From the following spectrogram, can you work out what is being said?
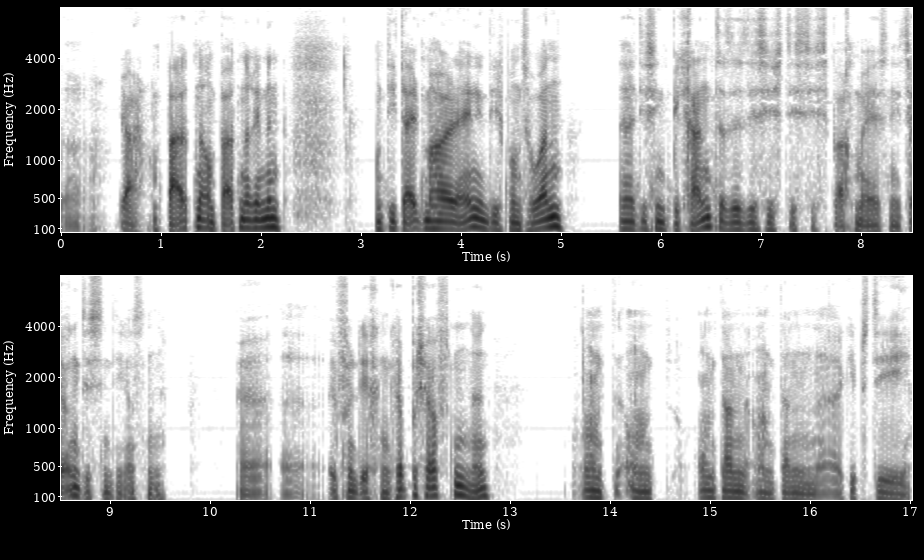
äh, ja, und Partner und Partnerinnen. Und die teilt man halt ein in die Sponsoren. Äh, die sind bekannt, also das ist, das ist, braucht man jetzt nicht sagen, das sind die ganzen äh, äh, öffentlichen Körperschaften. Nicht? Und, und, und dann, und dann äh, gibt es die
